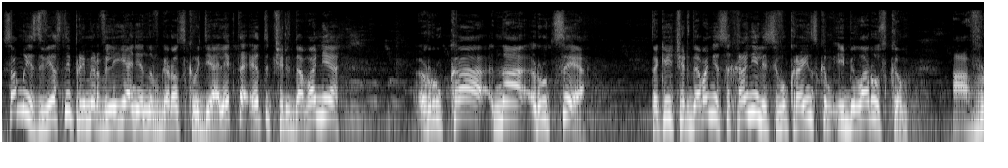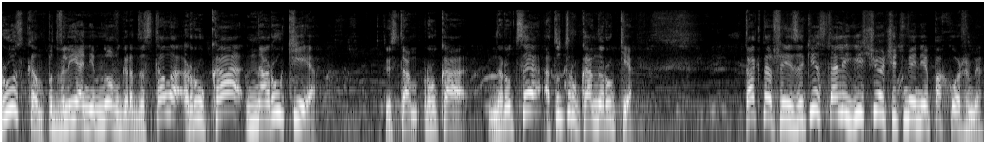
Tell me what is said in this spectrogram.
Самый известный пример влияния новгородского диалекта – это чередование «рука на руце». Такие чередования сохранились в украинском и белорусском. А в русском под влиянием Новгорода стала «рука на руке». То есть там рука на руце, а тут рука на руке. Так наши языки стали еще чуть менее похожими.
